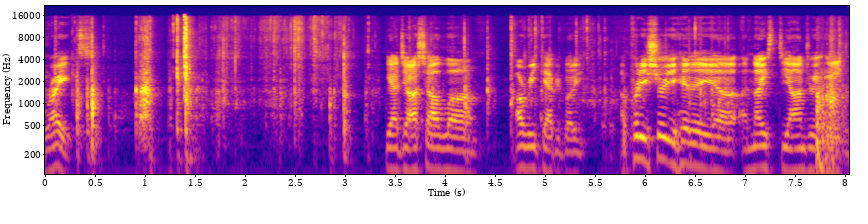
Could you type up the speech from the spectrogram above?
right. Yeah, Josh, I'll uh, I'll recap you, buddy. I'm pretty sure you hit a uh, a nice DeAndre Ayton.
